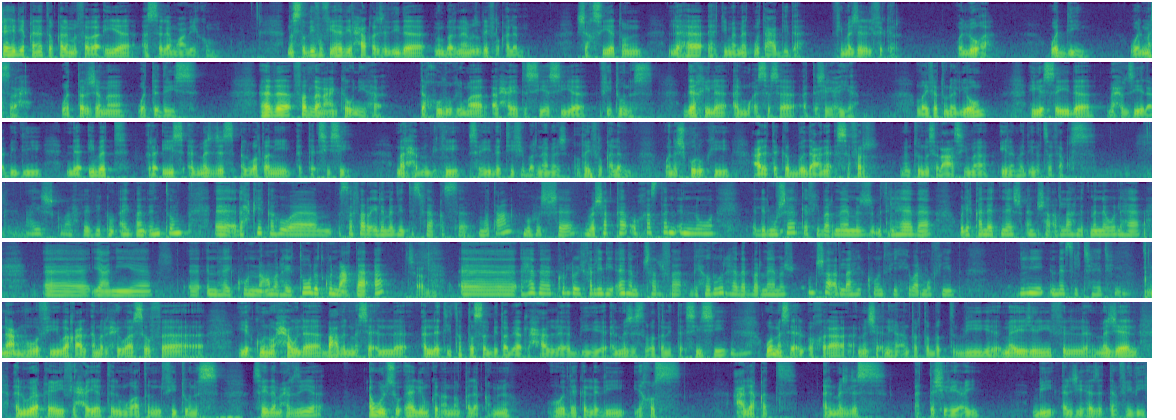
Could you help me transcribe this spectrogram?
مشاهدي قناة القلم الفضائية السلام عليكم. نستضيف في هذه الحلقة الجديدة من برنامج ضيف القلم شخصية لها اهتمامات متعددة في مجال الفكر واللغة والدين والمسرح والترجمة والتدريس. هذا فضلا عن كونها تخوض غمار الحياة السياسية في تونس داخل المؤسسة التشريعية. ضيفتنا اليوم هي السيدة محرزية العبيدي نائبة رئيس المجلس الوطني التأسيسي. مرحبا بك سيدتي في برنامج ضيف القلم ونشكرك على تكبد عناء السفر من تونس العاصمة إلى مدينة صفاقس. عايشكم مرحبا بكم أيضا أنتم. آه، الحقيقة هو السفر إلى مدينة صفاقس متعة ماهوش مشقة وخاصة إنه للمشاركة في برنامج مثل هذا ولقناه ناشئه إن شاء الله نتمنى لها يعني آه، انها يكون عمرها يطول وتكون معطاءه إن شاء الله. آه هذا كله يخليني أنا متشرفة بحضور هذا البرنامج وإن شاء الله يكون في حوار مفيد للناس اللي تشاهد فينا. نعم هو في واقع الأمر الحوار سوف يكون حول بعض المسائل التي تتصل بطبيعة الحال بالمجلس الوطني التأسيسي ومسائل أخرى من شأنها أن ترتبط بما يجري في المجال الواقعي في حياة المواطن في تونس. سيدة محرزية أول سؤال يمكن أن ننطلق منه هو ذاك الذي يخص علاقة المجلس التشريعي بالجهاز التنفيذي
